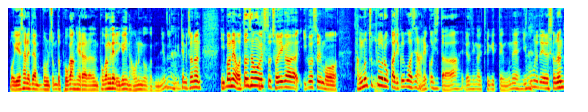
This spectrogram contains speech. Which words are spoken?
뭐 예산에 대한 부분을 좀 더 보강해라라는 보강된 의견이 나오는 거거든요. 네. 그렇기 때문에 저는 이번에 어떤 상황에서도 저희가 이것을 뭐 당론 투표로까지 끌고 가진 않을 것이다 이런 생각이 들기 때문에 이 네. 부분에 대해서는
